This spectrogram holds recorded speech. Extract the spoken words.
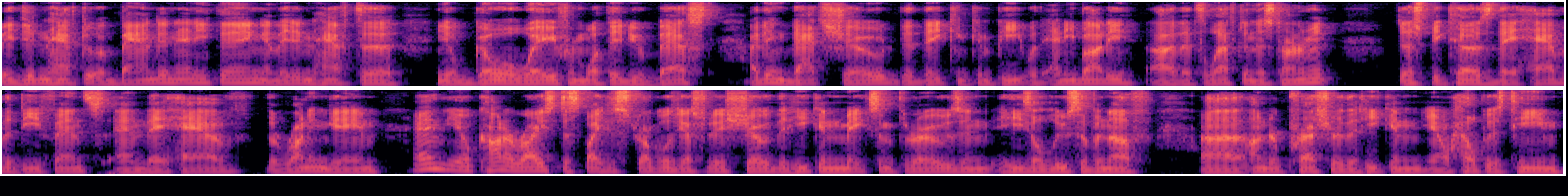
they didn't have to abandon anything and they didn't have to you know go away from what they do best. I think that showed that they can compete with anybody uh, that's left in this tournament just because they have the defense and they have the running game. And, you know, Connor Rice, despite his struggles yesterday, showed that he can make some throws and he's elusive enough uh, under pressure that he can, you know, help his team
